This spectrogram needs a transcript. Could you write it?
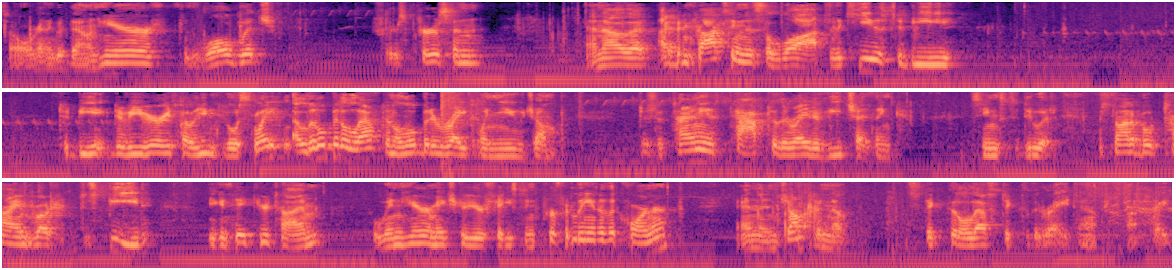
So we're going to go down here to the wall glitch, first person. And now that I've been practicing this a lot, the key is to be to be to be very subtle. You can go slight, a little bit of left and a little bit of right when you jump. Just the tiniest tap to the right of each, I think, seems to do it. It's not about time, it's about speed. You can take your time, go in here, make sure you're facing perfectly into the corner, and then jump and stick to the left, stick to the right. not right.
